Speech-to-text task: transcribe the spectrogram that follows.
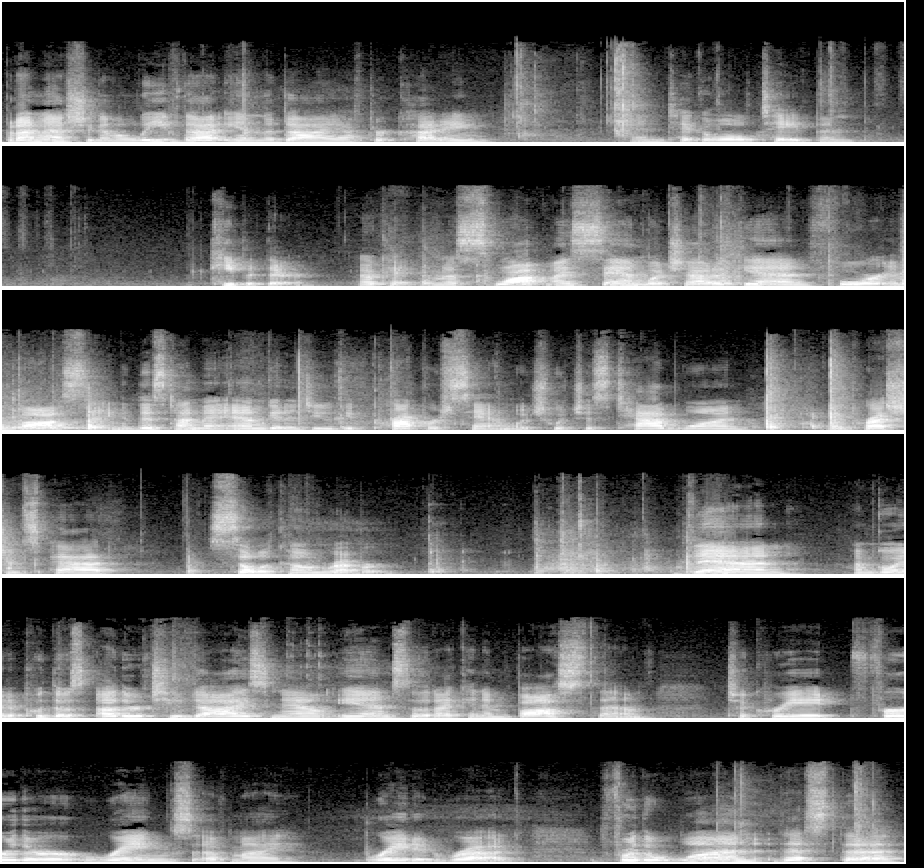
But I'm actually going to leave that in the die after cutting and take a little tape and keep it there. Okay, I'm going to swap my sandwich out again for embossing. This time I am going to do the proper sandwich, which is tab 1 impressions pad silicone rubber. Then I'm going to put those other two dies now in so that I can emboss them to create further rings of my braided rug. For the one that's the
